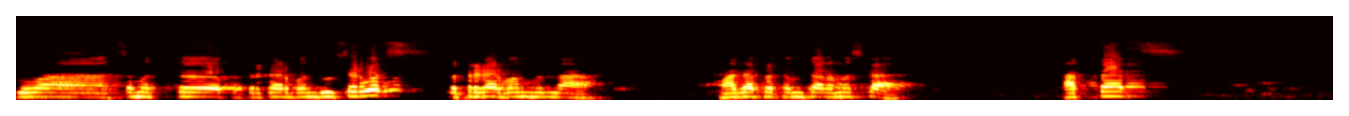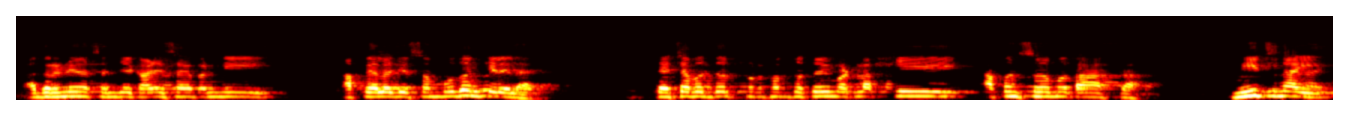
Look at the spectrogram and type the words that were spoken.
किंवा समस्त पत्रकार बंधू सर्वच पत्रकार बंधूंना माझा प्रथमचा नमस्कार. आत्ताच आदरणीय संजय काळे साहेबांनी आपल्याला जे संबोधन केलेलं आहे त्याच्याबद्दल प्रथम तर तुम्ही म्हटलात की आपण सहमत आहात का? मीच नाही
